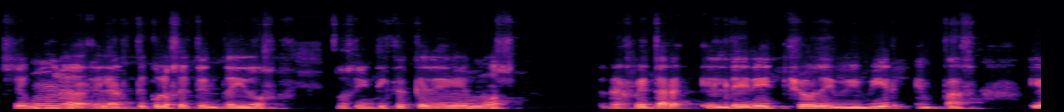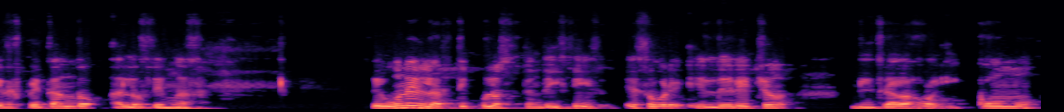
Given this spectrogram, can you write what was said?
Según el artículo 72, nos indica que debemos respetar el derecho de vivir en paz y respetando a los demás. Según el artículo 76, es sobre el derecho del trabajo y cómo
